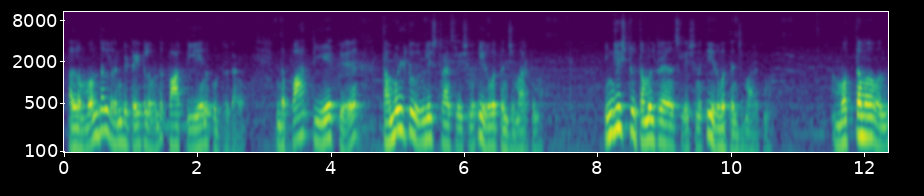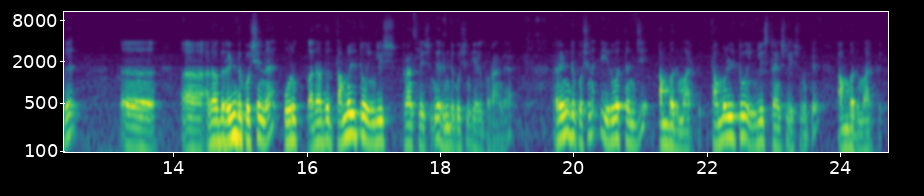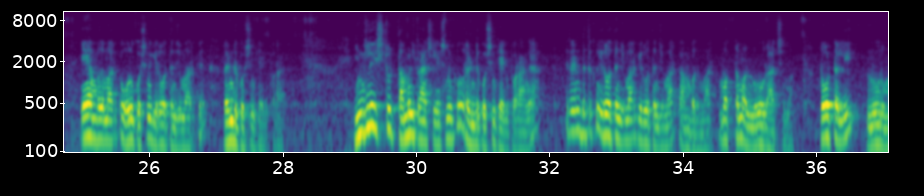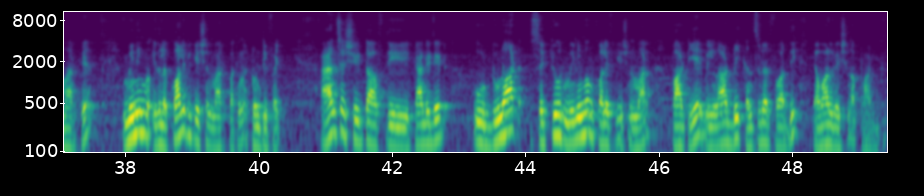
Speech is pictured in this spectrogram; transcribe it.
அதில் முதல் ரெண்டு டைட்டிலை வந்து பார்ட் ஏன்னு கொடுத்துருக்காங்க. இந்த பார்ட் ஏக்கு தமிழ் டு இங்கிலீஷ் டிரான்ஸ்லேஷனுக்கு இருபத்தஞ்சு மார்க்குமா இங்கிலீஷ் டு தமிழ் டிரான்ஸ்லேஷனுக்கு இருபத்தஞ்சு மார்க்குமா மொத்தமாக வந்து அதாவது ரெண்டு கொஷினை ஒரு அதாவது தமிழ் டு இங்கிலீஷ் டிரான்ஸ்லேஷனுக்கு ரெண்டு கொஷின் கேட்க போகிறாங்க ரெண்டு கொஷினுக்கு இருபத்தஞ்சி ஐம்பது மார்க்கு தமிழ் டு இங்கிலீஷ் டிரான்ஸ்லேஷனுக்கு ஐம்பது மார்க்கு ஏன் ஐம்பது மார்க்கு ஒரு கொஷினுக்கு இருபத்தஞ்சி மார்க்கு ரெண்டு கொஷின் கேட்க போகிறாங்க இங்கிலீஷ் டு தமிழ் டிரான்ஸ்லேஷனுக்கும் ரெண்டு கொஷின் கேட்க போகிறாங்க ரெண்டுத்துக்கும் இருபத்தஞ்சி மார்க் இருபத்தஞ்சி மார்க் ஐம்பது மார்க் மொத்தமாக நூறு ஆச்சுமா? டோட்டலி நூறு மார்க்கு மினிமம் இதில் குவாலிஃபிகேஷன் மார்க் பார்த்தீங்கன்னா twenty five answer sheet of the candidate who do not secure minimum qualification mark part A will not be consider for the evaluation of part B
